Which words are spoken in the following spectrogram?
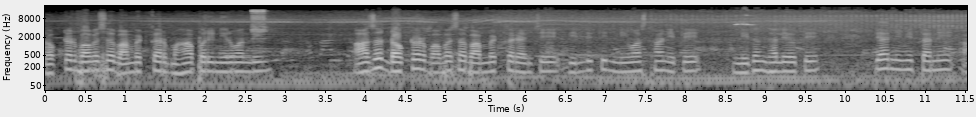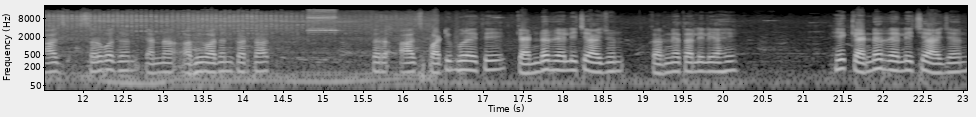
डॉक्टर बाबासाहेब आंबेडकर महापरिनिर्वाण दिन. आजच डॉक्टर बाबासाहेब आंबेडकर यांचे दिल्लीतील निवासस्थान येथे निधन झाले होते. त्या निमित्ताने आज सर्वजण त्यांना अभिवादन करतात. तर आज पाटीपुरा येथे कँडर रॅलीचे आयोजन करण्यात आलेले आहे. हे कँडर रॅलीचे आयोजन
